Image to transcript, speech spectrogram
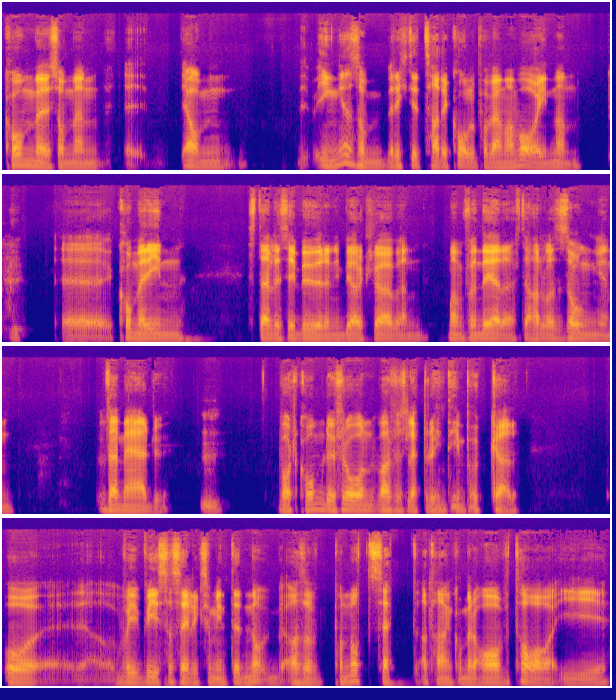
kommer som en, eh, ja, ingen som riktigt hade koll på vem han var innan. Eh, kommer in, ställer sig i buren i Björklöven. Man funderar efter halva säsongen. Vem är du? Mm vart kom du ifrån? Varför släpper du inte in puckar? Och eh, visar sig liksom inte no, alltså på något sätt att han kommer att avta i,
